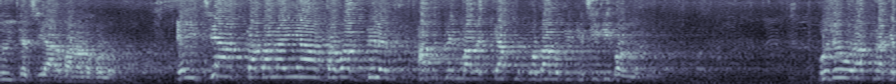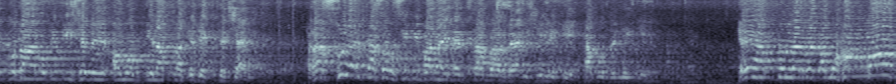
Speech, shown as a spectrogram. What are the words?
দুইটা চেয়ার বানানো হলো। এই চেয়ারটা বানাইয়া দাবাত দিলেন হাবিবিন মালিককে। আপনি প্রধান অতিথি চিঠি করলেন। হুজুর, আপনাকে প্রধান অতিথি হিসেবে অমুক দিন আপনাকে দেখতে চাই। রাসুলের কাছেও চিঠি বানাইলেন চামড়ার ব্যাংশি লিখে কাপড়ে লিখে। হে আব্দুল্লাহ বেটা মোহাম্মদ,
